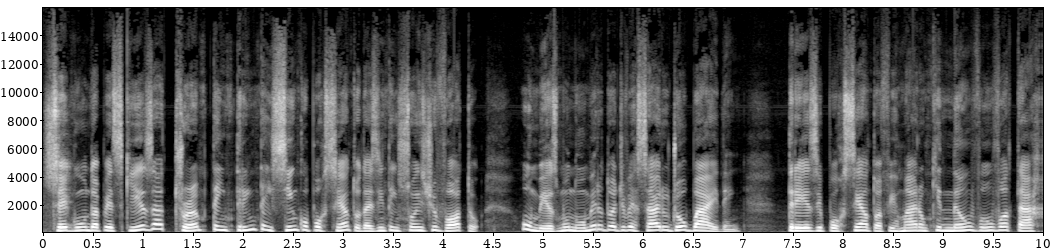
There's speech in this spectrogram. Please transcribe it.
Segundo a pesquisa, Trump tem 35% das intenções de voto, o mesmo número do adversário Joe Biden. 13% afirmaram que não vão votar.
